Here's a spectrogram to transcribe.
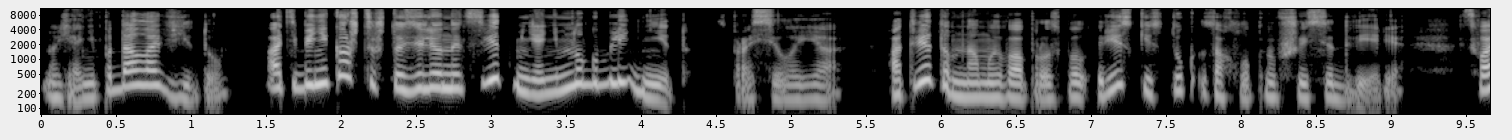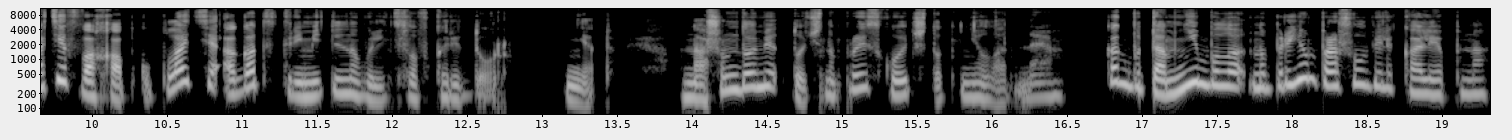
но я не подала виду. «А тебе не кажется, что зеленый цвет меня немного бледнит?» – спросила я. Ответом на мой вопрос был резкий стук захлопнувшейся двери. Схватив в охапку платье, Агата стремительно вылетела в коридор. Нет, в нашем доме точно происходит что-то неладное. Как бы там ни было, но прием прошел великолепно.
